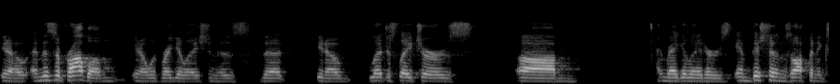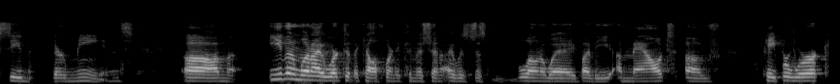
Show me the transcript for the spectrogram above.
you know, and this is a problem, you know, with regulation is that, you know, legislatures um, and regulators' ambitions often exceed their means. Um, even when I worked at the California Commission, I was just blown away by the amount of paperwork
